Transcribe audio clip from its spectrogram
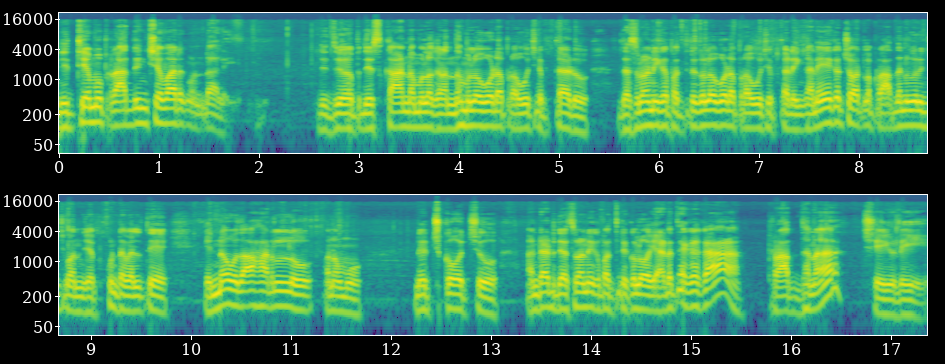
నిత్యము ప్రార్థించే వారికి ఉండాలి. దిశకాండముల గ్రంథములో కూడా ప్రభు చెప్తాడు. దశలోనిక పత్రికలో కూడా ప్రభు చెప్తాడు. ఇంకా అనేక చోట్ల ప్రార్థన గురించి మనం చెప్పుకుంటూ వెళ్తే ఎన్నో ఉదాహరణలు మనము నేర్చుకోవచ్చు. అంటాడు దశలోనిక పత్రికలో ఎడతెగక ప్రార్థన చేయుడి.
